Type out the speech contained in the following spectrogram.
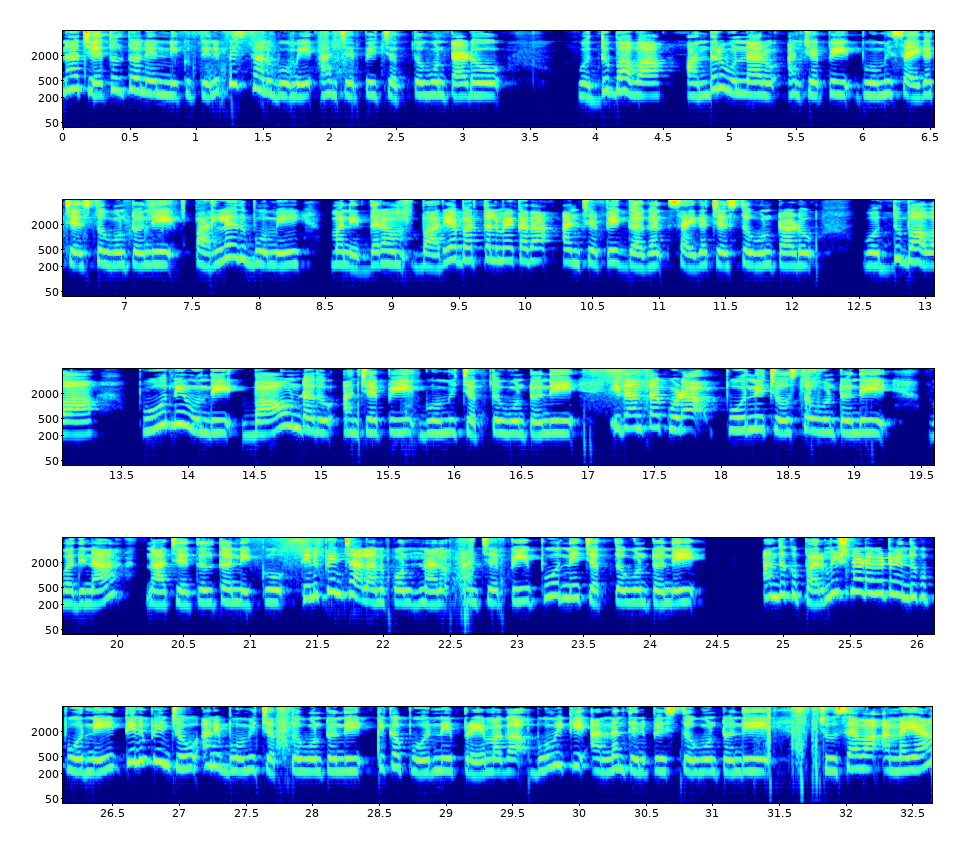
నా చేతులతో నేను నీకు తినిపిస్తాను భూమి అని చెప్పి చెప్తూ ఉంటాడు. వద్దు బావా అందరూ ఉన్నారు అని చెప్పి భూమి సైగ చేస్తూ ఉంటుంది. పర్లేదు భూమి మన ఇద్దరం భార్యాభర్తలమే కదా అని చెప్పి గగన్ సైగ చేస్తూ ఉంటాడు. వద్దు బావా పూర్ణి ఉంది బాగుండదు అని చెప్పి భూమి చెప్తూ ఉంటుంది. ఇదంతా కూడా పూర్ణి చూస్తూ ఉంటుంది. వదిన నా చేతులతో నీకు తినిపించాలనుకుంటున్నాను అని చెప్పి పూర్ణి చెప్తూ ఉంటుంది. అందుకు పర్మిషన్ అడగటం ఎందుకు పూర్ణి? తినిపించు అని భూమి చెప్తూ ఉంటుంది. ఇక పూర్ణి ప్రేమగా భూమికి అన్నం తినిపిస్తూ ఉంటుంది. చూసావా అన్నయ్య?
